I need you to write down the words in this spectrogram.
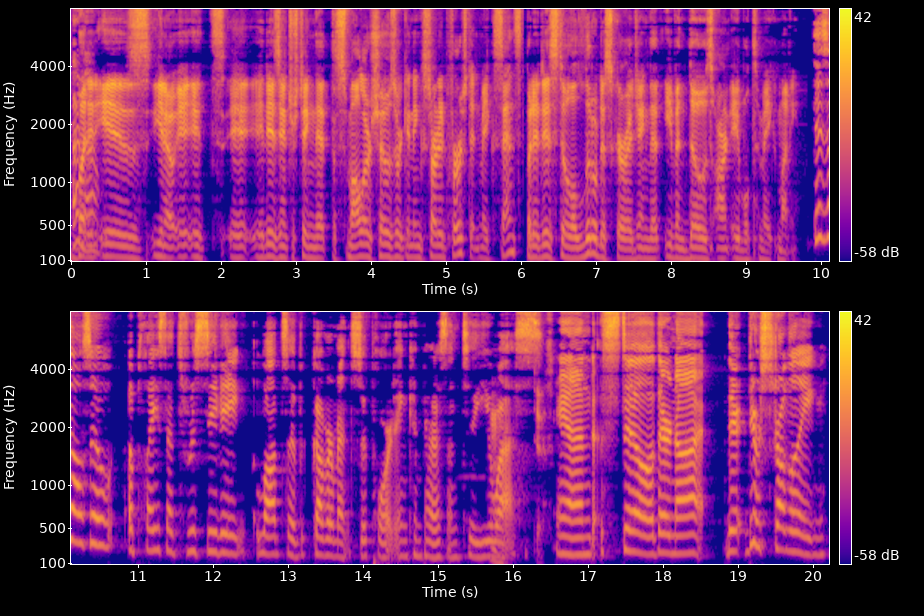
Oh, but no. it is, you know, it, it's it, it is interesting that the smaller shows are getting started first. It makes sense, but it is still a little discouraging that even those aren't able to make money. This is also a place that's receiving lots of government support in comparison to the US. Mm, yes. And still they're not they're they're struggling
